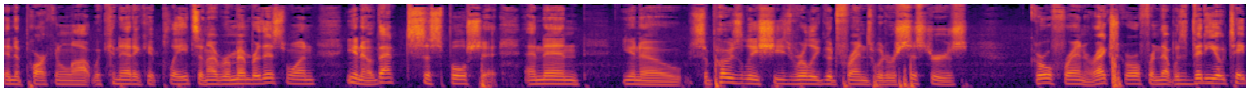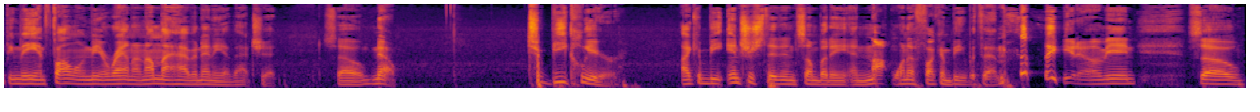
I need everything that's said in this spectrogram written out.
in the parking lot with Connecticut plates and I remember this one, you know, that's just bullshit. And then, you know, supposedly she's really good friends with her sister's girlfriend or ex girlfriend that was videotaping me and following me around, and I'm not having any of that shit. So, no. To be clear, I can be interested in somebody and not want to fucking be with them. you know what I mean? So,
